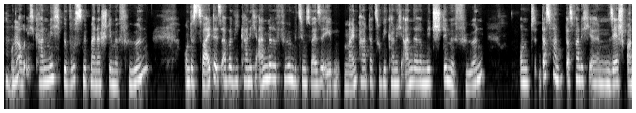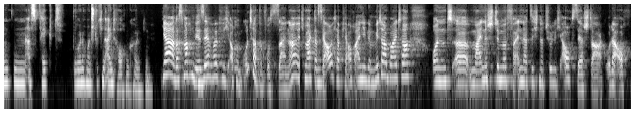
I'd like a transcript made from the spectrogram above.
Mhm. Und auch ich kann mich bewusst mit meiner Stimme führen. Und das zweite ist aber, wie kann ich andere führen, beziehungsweise eben mein Part dazu, wie kann ich andere mit Stimme führen? Und das fand, das fand ich einen sehr spannenden Aspekt, wo wir noch mal ein Stückchen eintauchen könnten. Ja, das machen wir sehr häufig auch im Unterbewusstsein. Ne? Ich mag das ja auch. Ich habe ja auch einige Mitarbeiter und äh, meine Stimme verändert sich natürlich auch sehr stark. Oder auch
